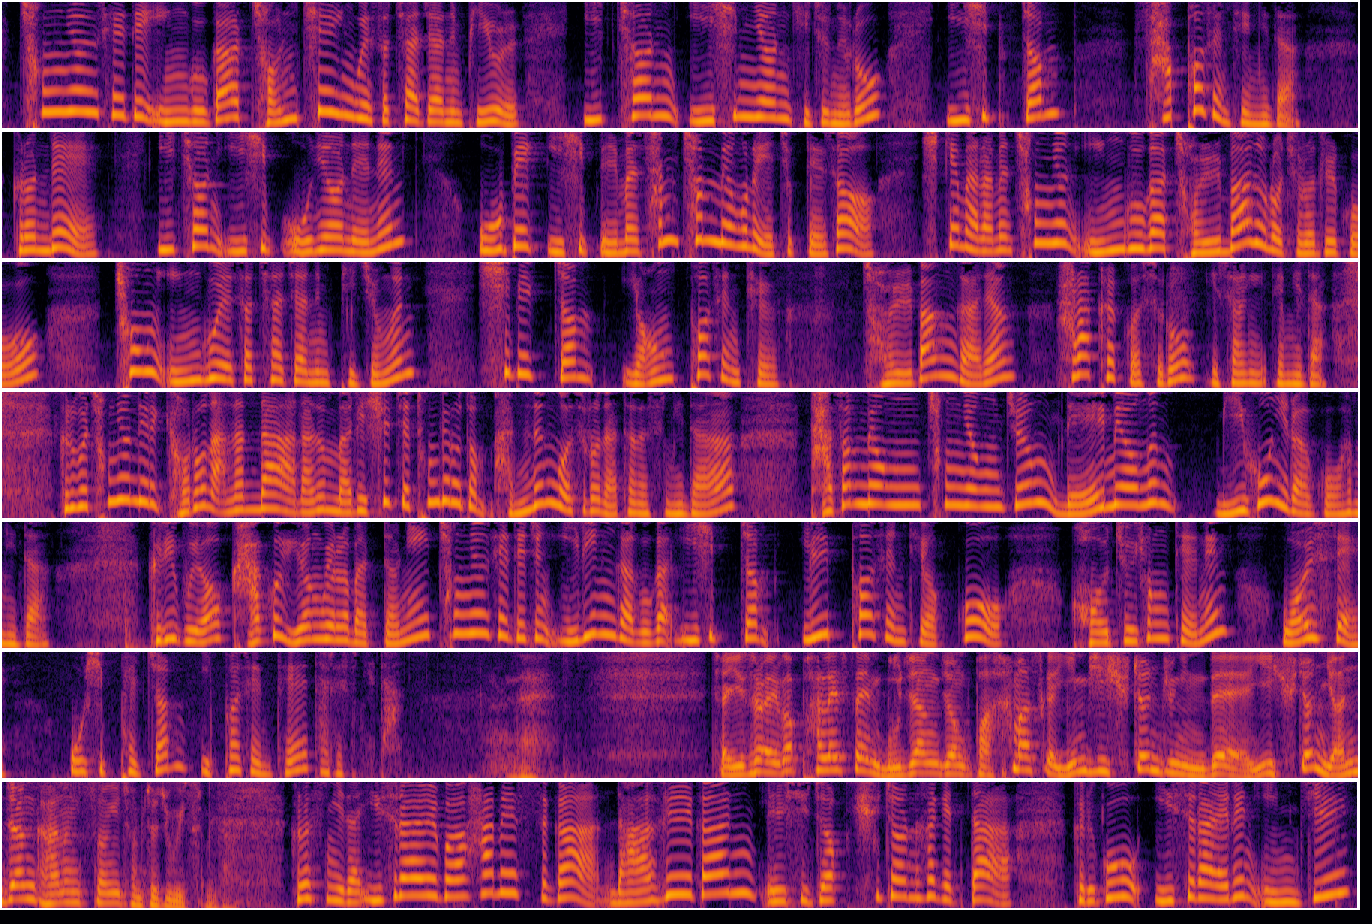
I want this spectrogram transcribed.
청년 세대 인구가 전체 인구에서 차지하는 비율 2020년 기준으로 20.4%입니다. 그런데 2025년에는 521만 3천 명으로 예측돼서 쉽게 말하면 청년 인구가 절반으로 줄어들고 총 인구에서 차지하는 비중은 11.0% 절반가량 하락할 것으로 예상이 됩니다. 그리고 청년들이 결혼 안 한다라는 말이 실제 통계로도 맞는 것으로 나타났습니다. 다섯 명 청년 중 네명은 미혼이라고 합니다. 그리고요, 가구 유형별로 봤더니 청년 세대 중 1인 가구가 20.1%였고, 거주 형태는 월세 58.2%에 달했습니다. 네. 자, 이스라엘과 팔레스타인 무장정파 하마스가 임시 휴전 중인데 이 휴전 연장 가능성이 점쳐지고 있습니다. 그렇습니다. 이스라엘과 하마스가 나흘간 일시적 휴전하겠다. 그리고 이스라엘은 인질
